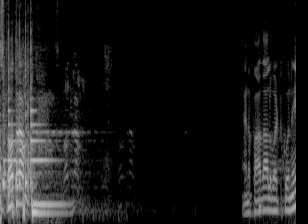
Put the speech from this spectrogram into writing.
స్తోత్రం. ఆయన పాదాలు పట్టుకొని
